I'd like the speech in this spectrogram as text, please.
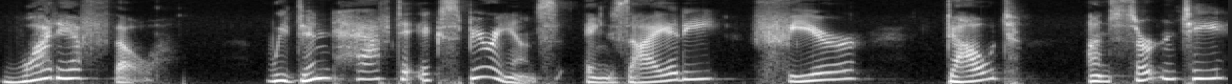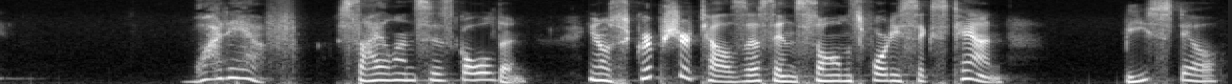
What if, though, we didn't have to experience anxiety, fear, doubt, uncertainty, what if silence is golden? You know, scripture tells us in Psalms 46:10, "Be still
